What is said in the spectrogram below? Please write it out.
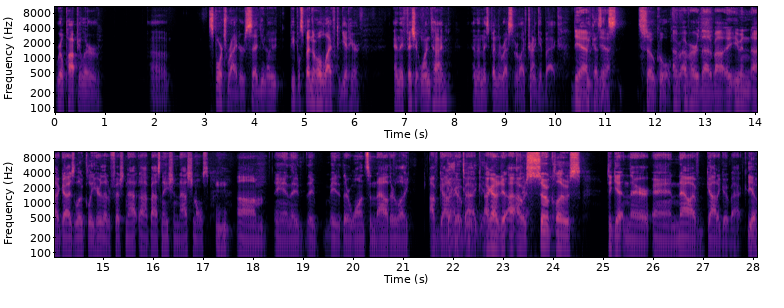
real popular uh, sports writers said, you know, people spend their whole life to get here, and they fish it one time, and then they spend the rest of their life trying to get back Yeah. because yeah. it's so cool. I've, I've heard that about even uh, guys locally here that have fished nat, uh, Bass Nation Nationals, Mm-hmm. um, and they they made it there once, and now they're like, I've got to go back. I got to do. I, I was so close to getting there, and now I've got to go back. Yeah,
